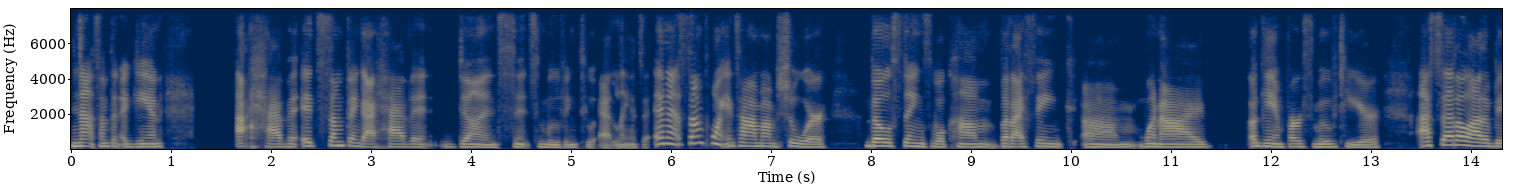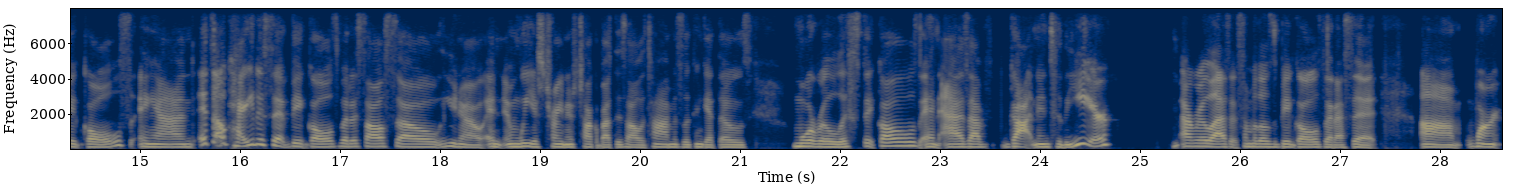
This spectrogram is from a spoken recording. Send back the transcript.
not something again. I haven't. It's something I haven't done since moving to Atlanta. And at some point in time, I'm sure those things will come. But I think um, when I again first moved here, I set a lot of big goals, and it's okay to set big goals, but it's also you know, and and we as trainers talk about this all the time is looking at those more realistic goals. And as I've gotten into the year, I realized that some of those big goals that I set um, weren't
